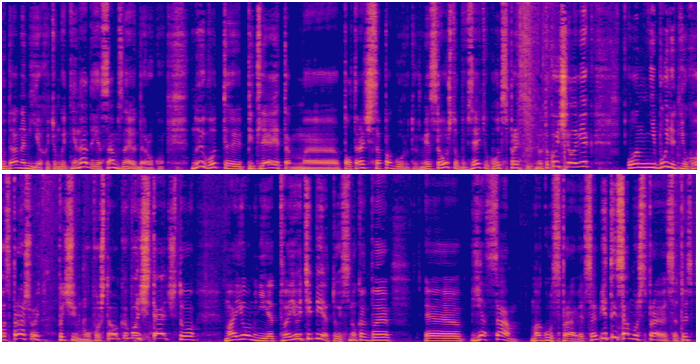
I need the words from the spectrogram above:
куда нам ехать. Он говорит, не надо, я сам знаю дорогу. Ну и вот петляет там полтора часа по городу, вместо того, чтобы взять у кого-то спросить. Но такой человек, он не будет ни у кого спрашивать. Почему? Потому что как бы он считает, что мое мне, твое тебе. То есть, ну как бы Э, я сам могу справиться, и ты сам можешь справиться. То есть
